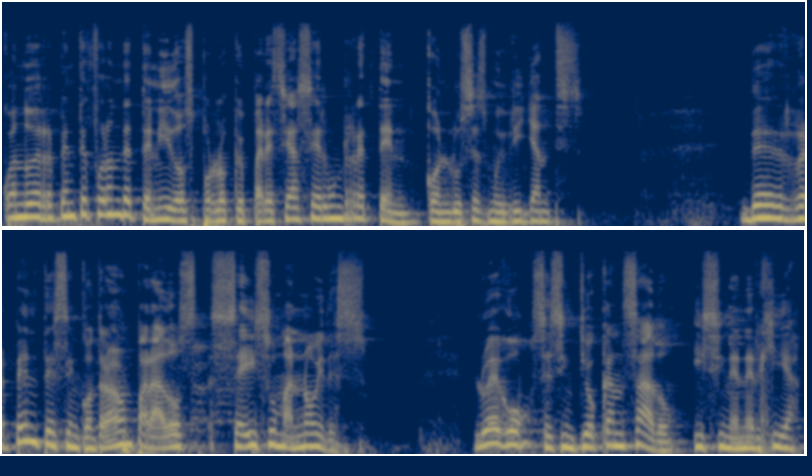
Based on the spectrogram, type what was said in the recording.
cuando de repente fueron detenidos por lo que parecía ser un retén con luces muy brillantes. De repente se encontraron parados seis humanoides. Luego se sintió cansado y sin energía.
